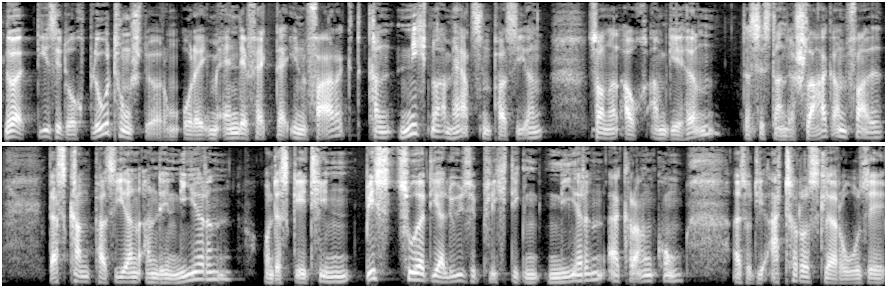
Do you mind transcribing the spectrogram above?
Nur diese Durchblutungsstörung oder im Endeffekt der Infarkt kann nicht nur am Herzen passieren, sondern auch am Gehirn. Das ist dann der Schlaganfall. Das kann passieren an den Nieren und es geht hin bis zur dialysepflichtigen Nierenerkrankung, also die Atherosklerose,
